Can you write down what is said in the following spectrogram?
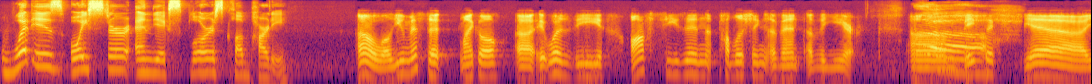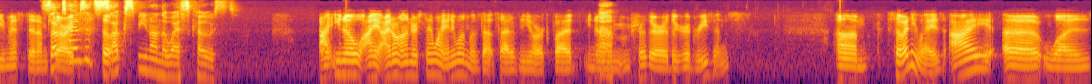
what is Oyster and the Explorers Club Party? Oh well, you missed it, Michael. Uh, it was the off-season publishing event of the year. Um, uh, basic, yeah, you missed it. I'm sometimes sorry. Sometimes it so, sucks being on the West Coast. I, you know, I, I don't understand why anyone lives outside of New York, but you know, I'm, I'm sure there are the good reasons. Um, so, anyways, I uh, was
